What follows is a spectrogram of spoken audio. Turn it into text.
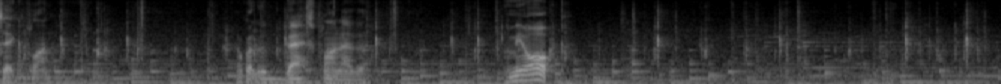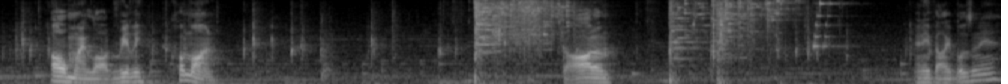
Sick plan. I've got the best plan ever. Let me up. Oh my lord, really? Come on. Got him. Any valuables in here?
